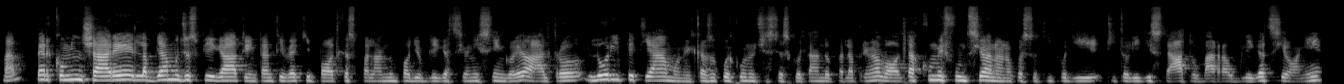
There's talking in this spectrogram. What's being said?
ma per cominciare l'abbiamo già spiegato in tanti vecchi podcast parlando un po' di obbligazioni singole o altro, lo ripetiamo nel caso qualcuno ci stia ascoltando per la prima volta, come funzionano questo tipo di titoli di Stato barra obbligazioni,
